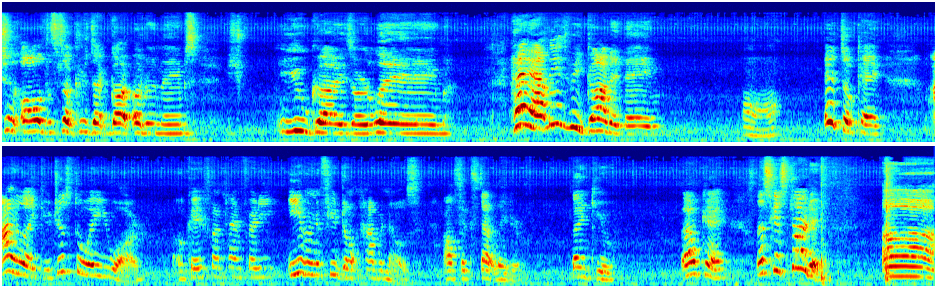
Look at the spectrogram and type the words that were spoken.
to all the suckers that got other names, you guys are lame. Hey, at least we got a name. Aw, it's okay. I like you just the way you are. Okay, Funtime Freddy? Even if you don't have a nose. I'll fix that later. Thank you. Okay, let's get started. Uh,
